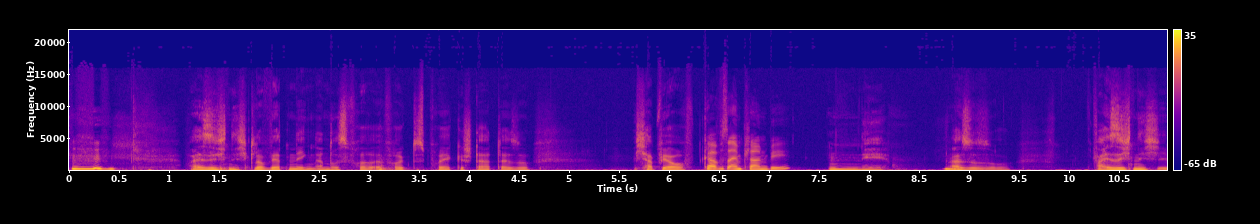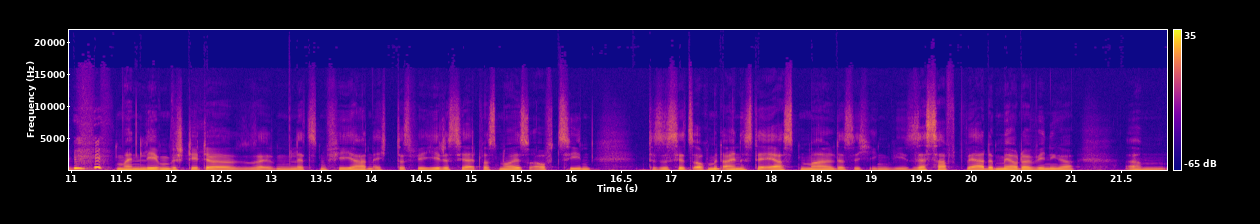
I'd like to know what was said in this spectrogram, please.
Weiß ich nicht. Ich glaube, wir hätten irgendein anderes ver äh, verrücktes Projekt gestartet. Also, ich habe ja auch. Gab es einen Plan B? Nee. Hm. Also so Weiß ich nicht. mein Leben besteht ja seit den letzten vier Jahren echt, dass wir jedes Jahr etwas Neues aufziehen. Das ist jetzt auch mit eines der ersten Mal, dass ich irgendwie sesshaft werde, mehr oder weniger. Ähm,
